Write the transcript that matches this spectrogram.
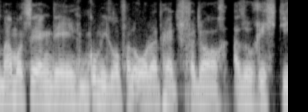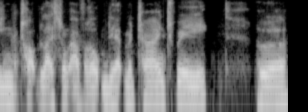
man muss sagen, der Gummigruppe von Orab hat verdammt, also richtigen Top-Leistung abgerufen. Der hat mit Time 2 höher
